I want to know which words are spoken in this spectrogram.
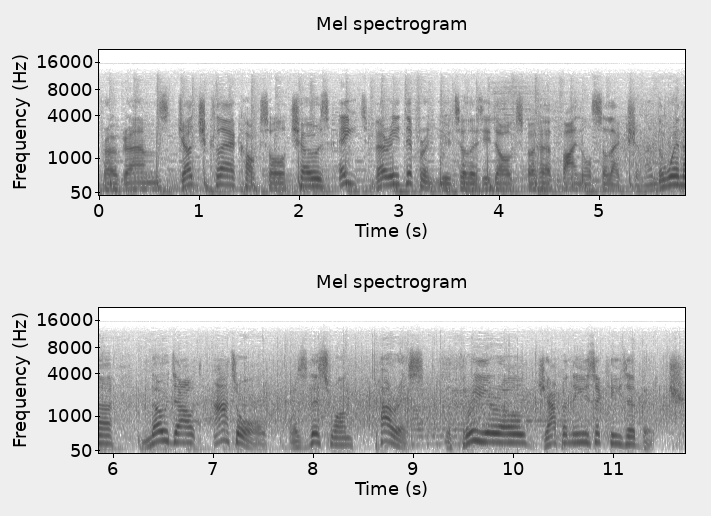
programmes, Judge Claire Coxall chose eight very different utility dogs for her final selection. And the winner, no doubt at all, was this one, Paris, the three-year-old Japanese Akita bitch.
